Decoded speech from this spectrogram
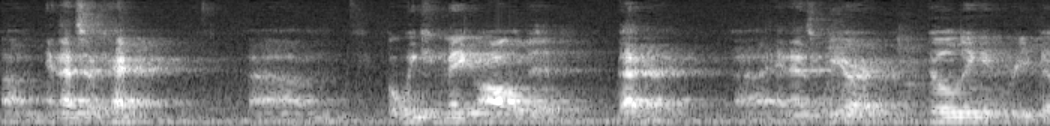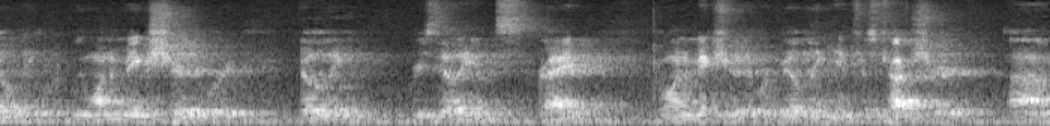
um, and that's okay. Um, but we can make all of it better and as we are building and rebuilding, we want to make sure that we're building resilience, right? We want to make sure that we're building infrastructure um,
